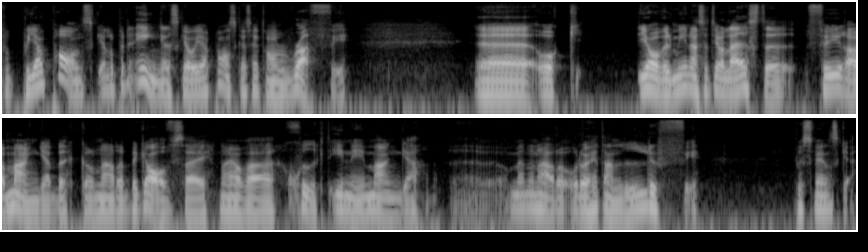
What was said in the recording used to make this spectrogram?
på, på japansk eller på den engelska och japanska så heter han Ruffy. Eh, och jag vill minnas att jag läste fyra mangaböcker när det begav sig när jag var sjukt inne i manga. Eh, med den här då, och då hette han Luffy. På svenska.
